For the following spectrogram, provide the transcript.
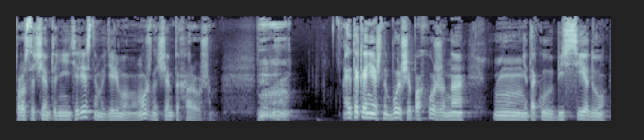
просто чем-то неинтересным и дерьмом, а можно чем-то хорошим. Это, конечно, больше похоже на м, такую беседу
